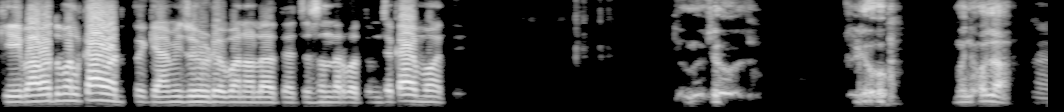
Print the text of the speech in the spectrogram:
की बाबा तुम्हाला काय वाटतं की आम्ही जो व्हिडिओ बनवला त्याच्या संदर्भात तुमचं काय मत आहे? तुम्ही जो व्हिडिओ बनवला हा.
